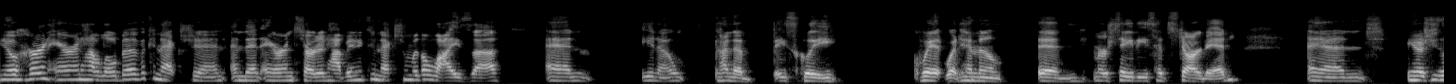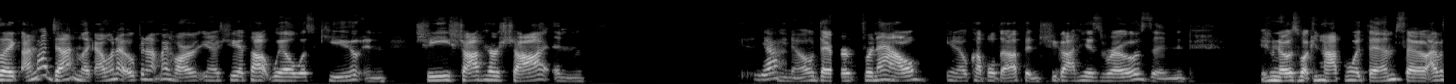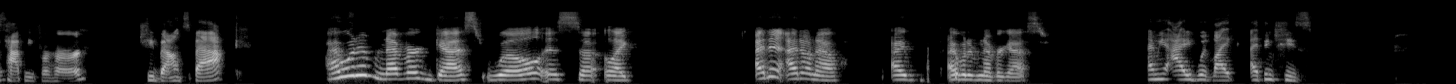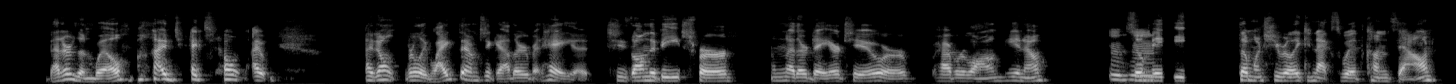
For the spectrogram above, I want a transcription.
you know, her and Aaron had a little bit of a connection. And then Aaron started having a connection with Eliza and, you know, kind of basically quit what him and, and Mercedes had started. And, you know, she's like, I'm not done. Like, I want to open up my heart. You know, she had thought Will was cute and she shot her shot. And, Yeah. you know, they're for now, you know, coupled up and she got his rose and who knows what can happen with them. So I was happy for her. She bounced back. I would have never guessed Will is so like I didn't I don't know. I I would have never guessed. I mean, I would like, I think she's better than Will. I, I don't, I, I don't really like them together, but hey, uh, she's on the beach for another day or two or however long, you know? So Mhm. maybe someone she really connects with comes down.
